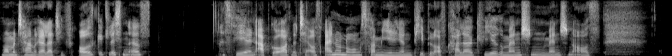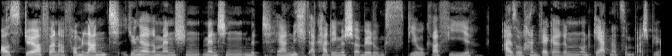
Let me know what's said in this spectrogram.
momentan relativ ausgeglichen ist. Es fehlen Abgeordnete aus Einwanderungsfamilien, People of Color, queere Menschen, Menschen aus aus Dörfern äh, vom Land, jüngere Menschen, Menschen mit ja, nicht akademischer Bildungsbiografie, also Handwerkerinnen und Gärtner zum Beispiel.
